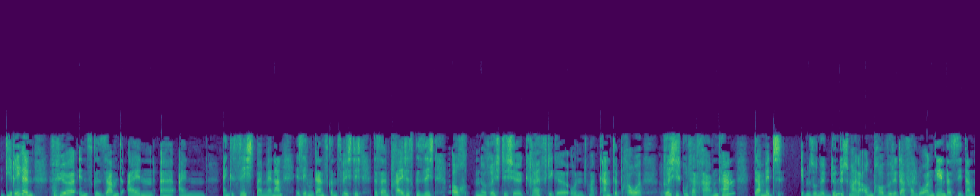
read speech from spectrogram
Die Regeln für insgesamt ein äh, ein ein Gesicht bei Männern ist eben ganz, ganz wichtig, dass ein breites Gesicht auch eine richtige, kräftige und markante Braue richtig gut vertragen kann, damit eben so eine dünne, schmale Augenbraue würde da verloren gehen. Das sieht dann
